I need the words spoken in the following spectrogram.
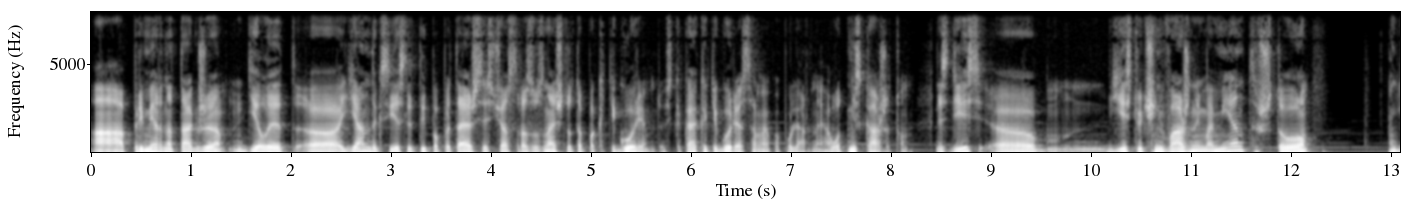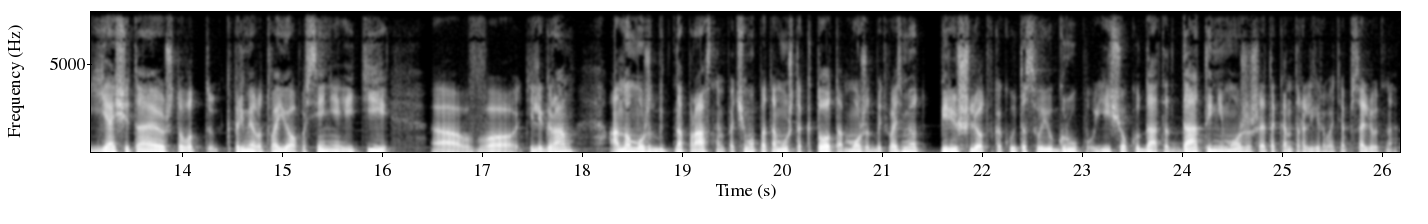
А, примерно так же делает э, Яндекс, если ты попытаешься сейчас разузнать что-то по категориям. То есть какая категория самая популярная, а вот не скажет он. Здесь э, есть очень важный момент, что я считаю, что вот, к примеру, твое опасение идти в Telegram, оно может быть напрасным. Почему? Потому что кто-то, может быть, возьмет, перешлет в какую-то свою группу, еще куда-то. Да, ты не можешь это контролировать абсолютно.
